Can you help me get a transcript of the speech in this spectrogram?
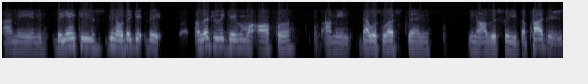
I mean the Yankees, you know they get they allegedly gave him an offer. I mean that was less than you know obviously the Padres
